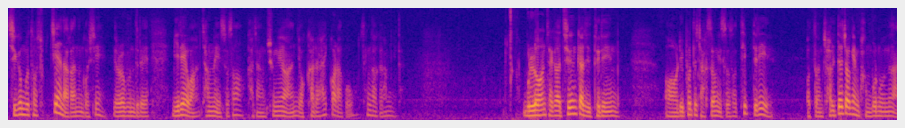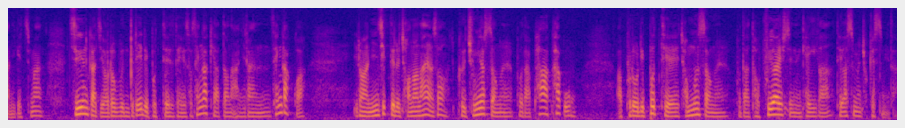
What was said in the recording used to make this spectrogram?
지금부터 숙지해 나가는 것이 여러분들의 미래와 장래에 있어서 가장 중요한 역할을 할 거라고 생각을 합니다. 물론 제가 지금까지 드린 어, 리포트 작성에 있어서 팁들이 어떤 절대적인 방법론은 아니겠지만 지금까지 여러분들이 리포트에 대해서 생각해왔던 아니라는 생각과 이러한 인식들을 전환하여서 그 중요성을 보다 파악하고 앞으로 리포트의 전문성을 보다 더 부여할 수 있는 계기가 되었으면 좋겠습니다.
